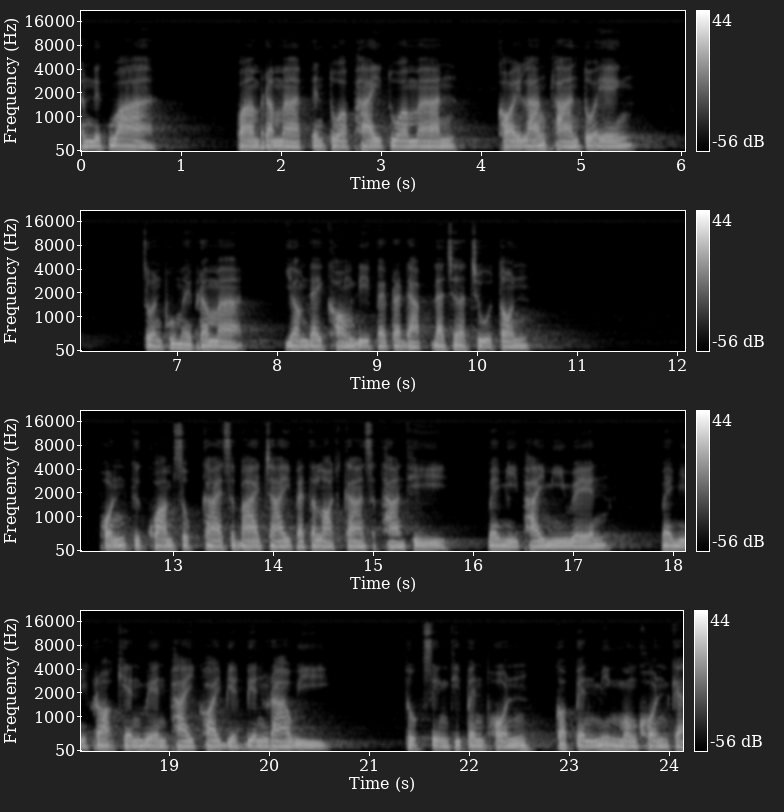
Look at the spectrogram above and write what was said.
สำนึกว่า ความประมาทเป็นตัวภัยตัวมารคอยล้างผลาญตัวเอง ส่วนผู้ไม่ประมาทยอมได้ของดีไปประดับและเชิดชูตน ผลคือความสุขกายสบายใจไปตลอดการสถานที่ ไม่มีภัยมีเวรไม่มีเคราะห์เข็นเวรภัยคอยเบียดเบียนราวี ทุกสิ่งที่เป็นผลก็เป็นมิ่งมงคลแก่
